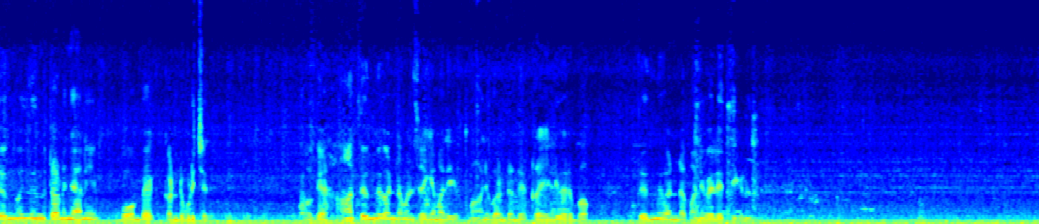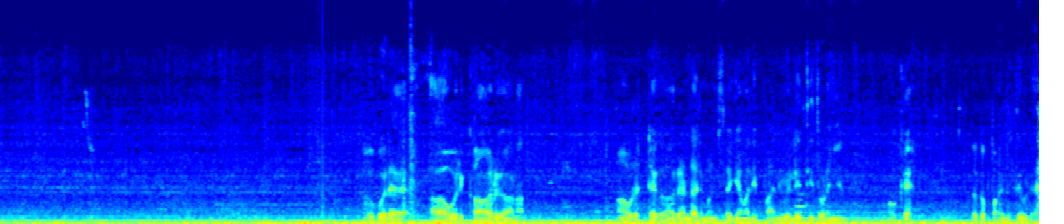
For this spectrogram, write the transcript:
തെങ്ങിൽ നിന്നിട്ടാണ് ഞാൻ ബോംബെ കണ്ടുപിടിച്ചത്. ഓക്കെ? ആ തെങ്ങ് കണ്ട മനസ്സിലാക്കിയാൽ മതി. മാനു കണ്ടിട്ടുണ്ട്. ട്രെയിനിൽ വരുമ്പോൾ തെങ്ങ് കണ്ട പനിവേലിൽ എത്തിക്കണത് അതുപോലെ ആ ഒരു കാറ് കാണാം. ആ ഒരൊറ്റ കാറ് കണ്ടാലും മനസ്സിലാക്കിയാൽ മതി പനുവല്ലി എത്തി തുടങ്ങിയത് ഓക്കെ അതൊക്കെ എടുത്ത് വിടുക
